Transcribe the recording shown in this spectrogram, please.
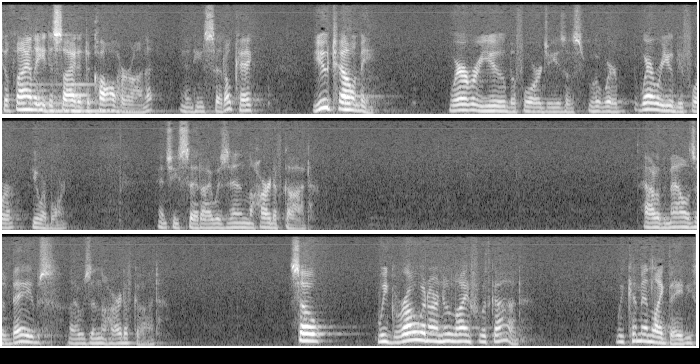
Till finally he decided to call her on it. And he said, Okay, you tell me, where were you before Jesus? Where, where were you before you were born? And she said, I was in the heart of God. Out of the mouths of babes, I was in the heart of God. So we grow in our new life with God. We come in like babies.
